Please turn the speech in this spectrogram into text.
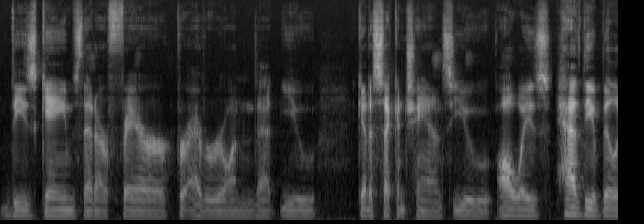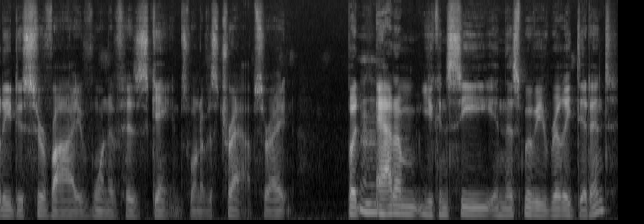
these games that are fair for everyone. That you get a second chance, you always have the ability to survive one of his games, one of his traps, right? But mm-hmm. Adam, you can see in this movie, really didn't.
